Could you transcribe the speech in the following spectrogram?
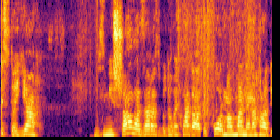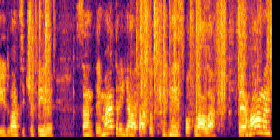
Тісто я змішала, зараз буду викладати. Форма в мене, нагадую, 24 см. Я так ось під низ поклала пергамент.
